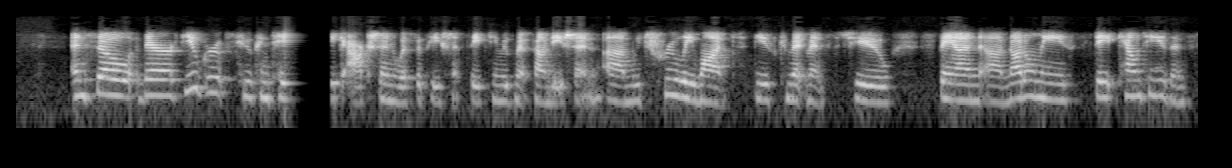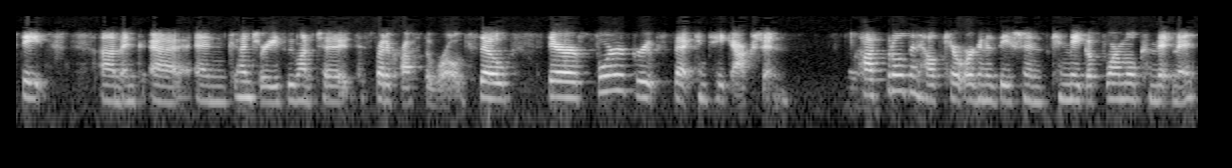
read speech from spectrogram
And so there are a few groups who can take action with the Patient Safety Movement Foundation. Um, we truly want these commitments to span um, not only state counties and states um, and, uh, and countries, we want to, to spread across the world. So there are four groups that can take action. Hospitals and healthcare organizations can make a formal commitment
